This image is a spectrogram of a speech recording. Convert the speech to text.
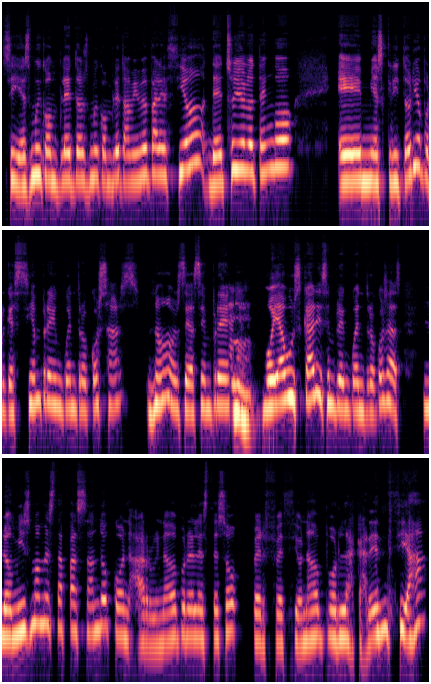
Sí, es muy completo, es muy completo. A mí me pareció de hecho, yo lo tengo en mi escritorio porque siempre encuentro cosas, ¿no? O sea, siempre Mm. voy a buscar y siempre encuentro cosas. Lo mismo me está pasando con Arruinado por el exceso, perfeccionado por la carencia,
